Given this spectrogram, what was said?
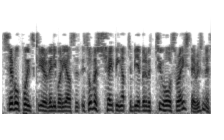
several points clear of anybody else. It's almost shaping up to be a bit of a two-horse race there, isn't it?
